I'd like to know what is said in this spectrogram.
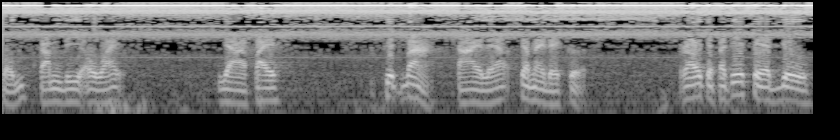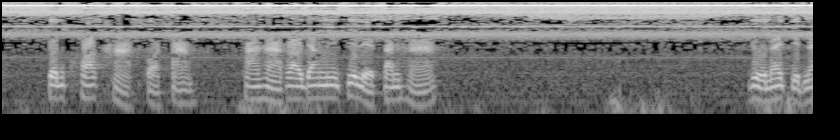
สมกรรมดีเอาไว้ อย่าไปคิดว่าตายแล้วจะไม่ได้เกิด เราจะปฏิเสธอยู่จนคอขาดกอดตาม ถ้าหากเรายังมีกิเลสตัณหา อยู่ในจิตใน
